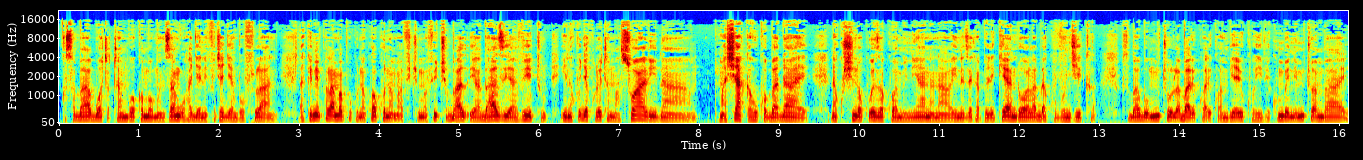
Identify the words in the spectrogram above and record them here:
kwa sababu atatambua kwamba mwenzangu hajanificha jambo fulani. Lakini pale ambapo kunakuwa kuna maficho maficho ya baadhi ya vitu inakuja kuleta maswali na mashaka huko baadaye na kushindwa kuweza kuaminiana na inaweza ikapelekea ndoa labda kuvunjika. Kwa sababu mtu labda alikuwa alikwambia yuko hivi kumbe ni mtu ambaye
